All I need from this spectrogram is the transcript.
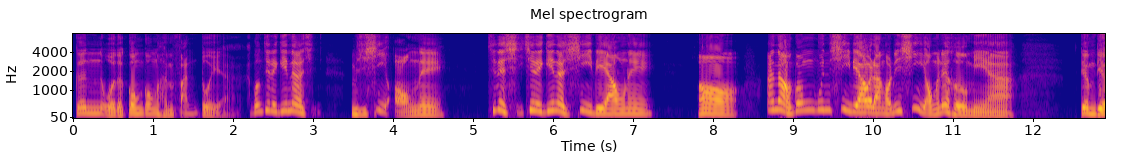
跟我的公公很反对啊，讲这个囡仔不是姓王呢，这个这个囡仔姓廖呢，哦。啊，那我讲阮姓廖的人，哦，你姓王的好名，对不对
